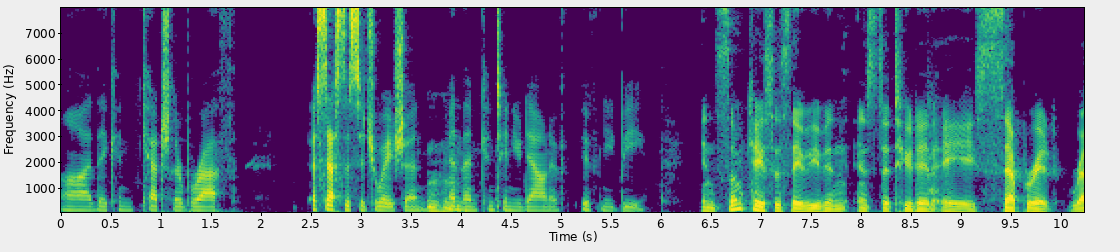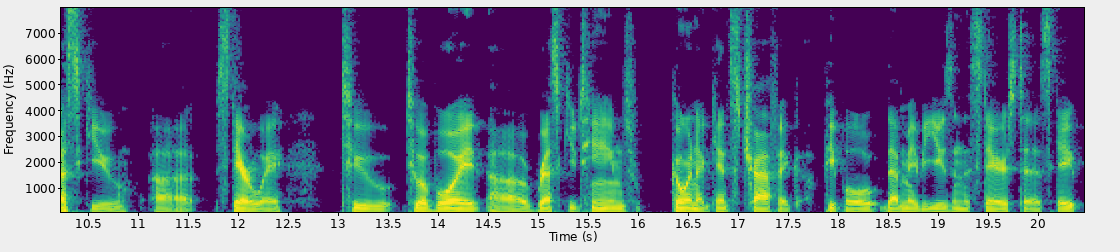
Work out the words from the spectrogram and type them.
Uh, they can catch their breath, assess the situation, Mhm. and then continue down if, if need be. In some cases, they've even instituted a separate rescue uh, stairway to to avoid uh, rescue teams going against traffic of people that may be using the stairs to escape.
